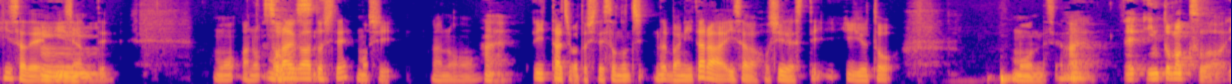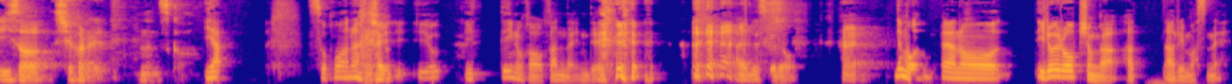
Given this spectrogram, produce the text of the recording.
イーサでいいじゃんって、もう、あの、もらう側として、もし、あの、はい。立場としてそのち場にいたら、イーサが欲しいですって言うと思うんですよね。はい。え、イントマックスはイーサ支払いなんですか？いや、そこはなんかよ言っていいのかわかんないんで、あれですけど、はい。でも、あの、いろいろオプションがあありますね。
